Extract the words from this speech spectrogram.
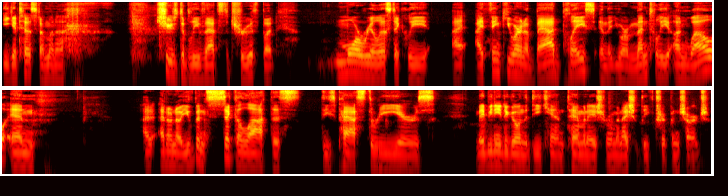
egotist, I'm gonna choose to believe that's the truth. But more realistically, I, I think you are in a bad place and that you are mentally unwell. And I, I don't know, you've been sick a lot this these past three years. Maybe you need to go in the decontamination room and I should leave Trip in charge.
